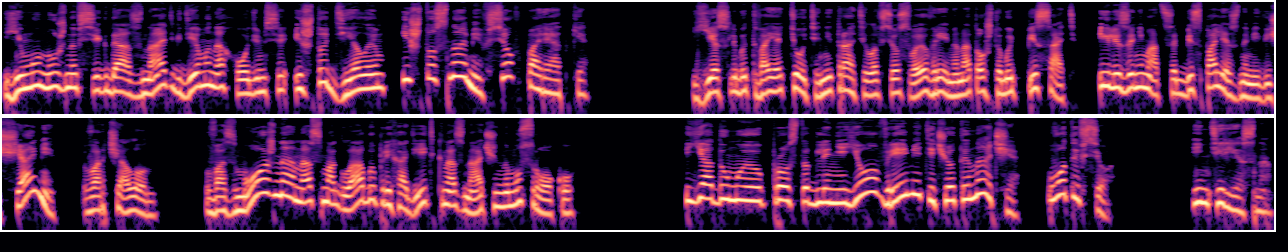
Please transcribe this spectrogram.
Ему нужно всегда знать, где мы находимся и что делаем, и что с нами все в порядке. Если бы твоя тетя не тратила все свое время на то, чтобы писать или заниматься бесполезными вещами, — ворчал он, — возможно, она смогла бы приходить к назначенному сроку. Я думаю, просто для нее время течет иначе. Вот и все. Интересно,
